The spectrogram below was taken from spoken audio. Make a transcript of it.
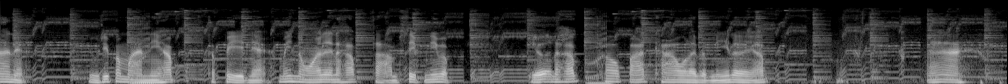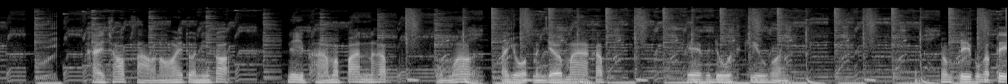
5 เนี่ย อยู่ที่ประมาณนี้ครับ สปีดเนี่ยไม่น้อยเลยนะครับ 30 นี่แบบเยอะนะครับ เข้าปาร์ตคาวอะไรแบบนี้เลยครับ อ่า ใครชอบสาวน้อยตัวนี้ก็รีบหามาปั้นนะครับ ผมว่าประโยชน์มันเยอะมากครับโอเคไปดูสกิลก่อนโจมตีปกติ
